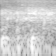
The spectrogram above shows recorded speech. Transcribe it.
Thank you.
